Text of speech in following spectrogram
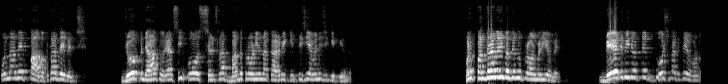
ਉਹਨਾਂ ਨੇ ਭਾਵਕਤਾ ਦੇ ਵਿੱਚ ਜੋ ਪੰਜਾਬ 'ਚ ਹੋ ਰਿਹਾ ਸੀ, ਉਹ ਸਿਲਸਿਲਾ ਬੰਦ ਕਰਾਉਣ ਲਈ ਉਹਨਾਂ ਕਾਰਵਾਈ ਕੀਤੀ ਸੀ, ਐਵੇਂ ਨਹੀਂ ਸੀ ਕੀਤੀ ਉਹਨਾਂ। ਹੁਣ 15 ਵਾਰੀ ਬੰਦੇ ਨੂੰ ਪ੍ਰੋਬਲਮ ਮਿਲੀ ਹੋਵੇ ਬੇਦਬੀ ਦੇ ਉੱਤੇ ਦੋਸ਼ ਲੱਗਦੇ ਹੋਣ,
